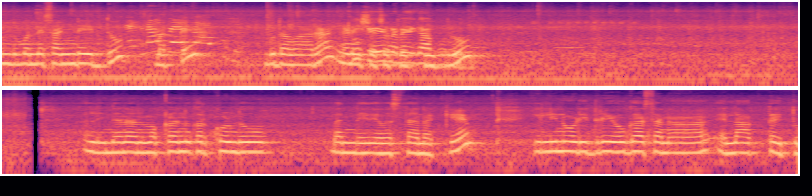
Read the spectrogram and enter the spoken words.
ಒಂದು ಮೊನ್ನೆ ಸಂಡೇ ಇದ್ದು ಮತ್ತೆ ಬುಧವಾರ ಗಣೇಶ ಚತುರ್ಥಿ ಇದ್ದು. ಅಲ್ಲಿಂದ ನಾನು ಮಕ್ಕಳನ್ನು ಕರ್ಕೊಂಡು ಬಂದೆ ದೇವಸ್ಥಾನಕ್ಕೆ. ಇಲ್ಲಿ ನೋಡಿದರೆ ಯೋಗಾಸನ ಎಲ್ಲ ಆಗ್ತಾ ಇತ್ತು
